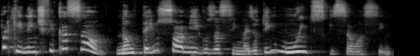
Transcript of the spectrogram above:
Porque identificação. Não tenho só amigos assim, mas eu tenho muitos que são assim.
